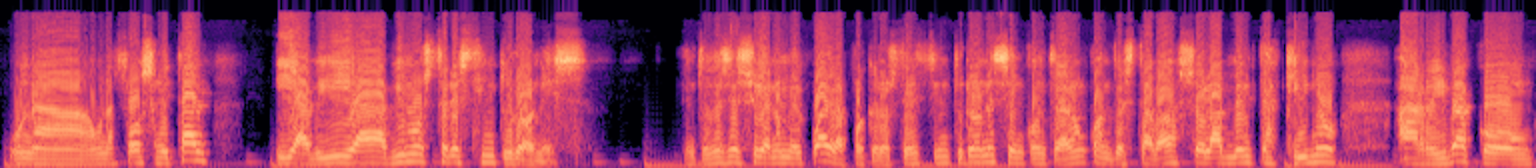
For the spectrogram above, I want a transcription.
una, una fosa y tal, y había, vimos tres cinturones. Entonces eso ya no me cuadra, porque los tres cinturones se encontraron cuando estaba solamente Aquino arriba con,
